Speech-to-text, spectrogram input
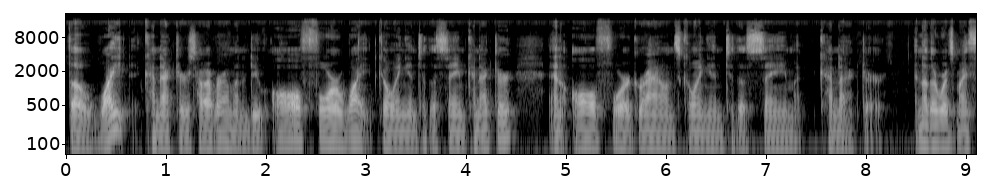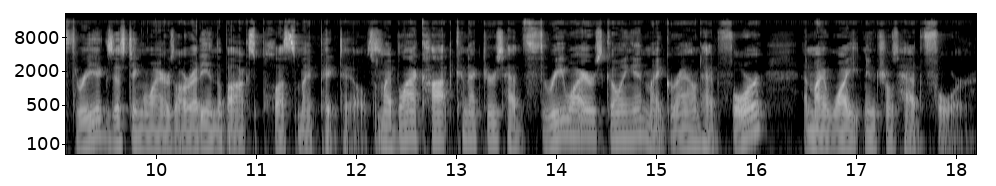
The white connectors, however, I'm going to do all four white going into the same connector and all four grounds going into the same connector. In other words, my three existing wires already in the box plus my pigtails. My black hot connectors had three wires going in, my ground had four, and my white neutrals had four.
